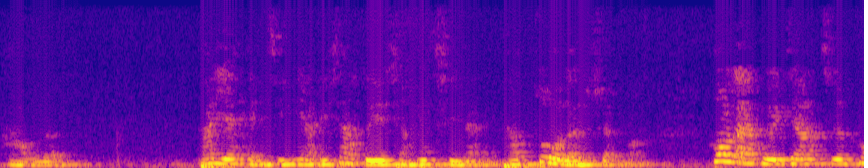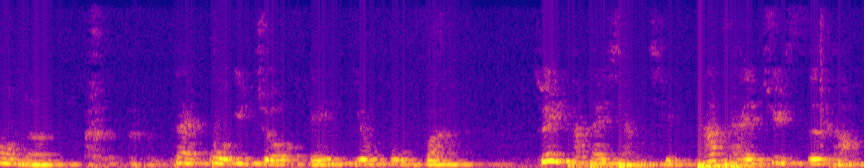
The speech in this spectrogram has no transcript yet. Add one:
好了？”他也很惊讶，一下子也想不起来他做了什么。后来回家之后呢，再过一周，哎，又复发，所以他才想起，他才去思考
